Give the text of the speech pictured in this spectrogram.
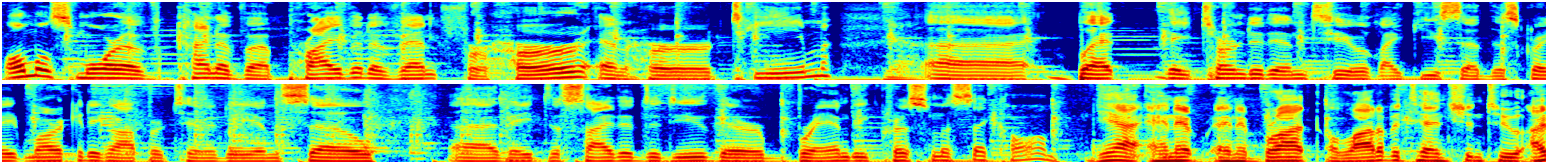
almost more of kind of a private event for her and her team. Yeah. Uh, but they turned it into, like you said, this great marketing opportunity. And so uh, they decided to do their Brandy Christmas at Calm. Yeah, and it and it brought a lot of attention to I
